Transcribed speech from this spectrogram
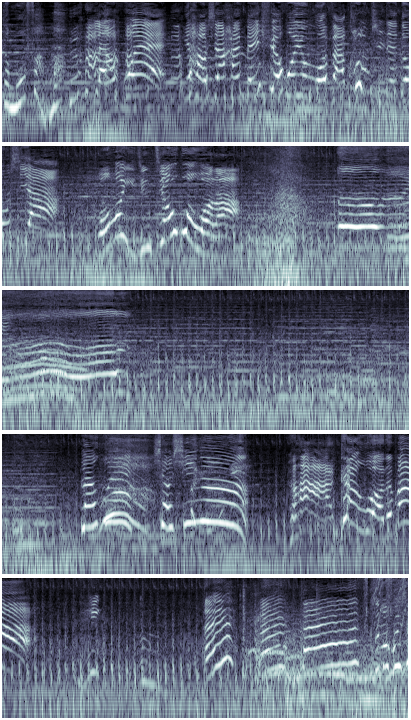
的魔法吗？蓝慧，你好像还没学会用魔法控制这东西啊！嬷嬷已经教过我了。呃，蓝慧，小心啊！哈哈，看我的吧！你，哎哎哎，怎么回事？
